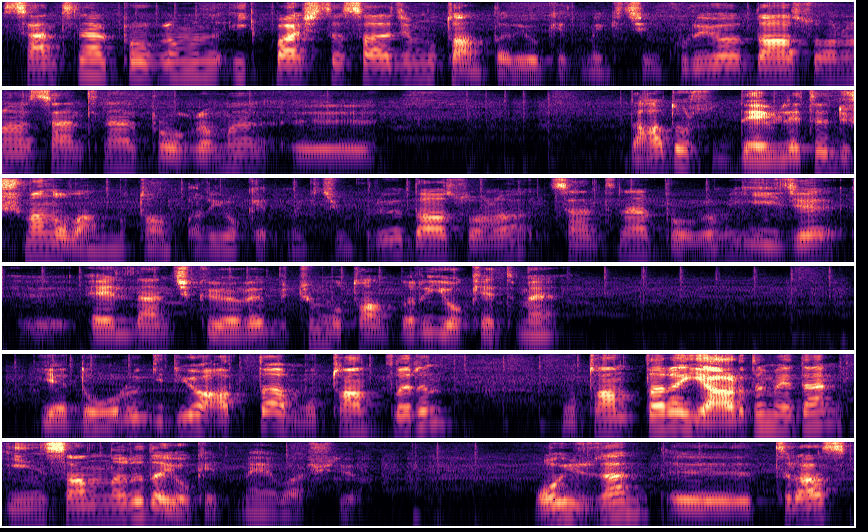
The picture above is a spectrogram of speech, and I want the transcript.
Sentinel programını ilk başta sadece mutantları yok etmek için kuruyor. Daha sonra Sentinel programı e, daha doğrusu devlete düşman olan mutantları yok etmek için kuruyor. Daha sonra Sentinel programı iyice e, elden çıkıyor ve bütün mutantları yok etmeye doğru gidiyor. Hatta mutantların mutantlara yardım eden insanları da yok etmeye başlıyor. O yüzden e, Trask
